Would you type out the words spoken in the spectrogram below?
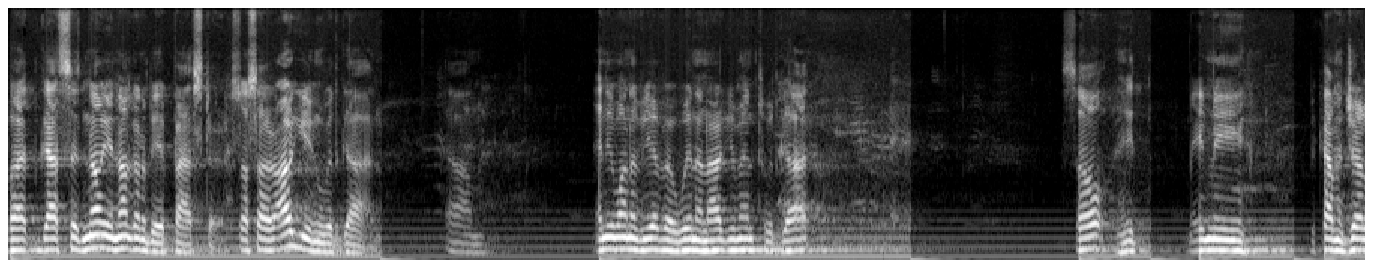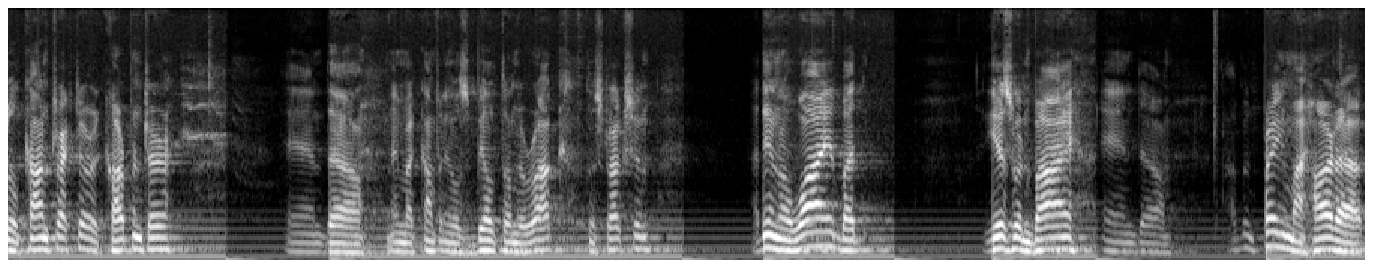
But God said, No, you're not going to be a pastor. So I started arguing with God. Um, any one of you ever win an argument with God? So He made me become a general contractor, a carpenter, and, uh, and my company was built on the rock construction. I didn't know why, but years went by, and um, I've been praying my heart out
